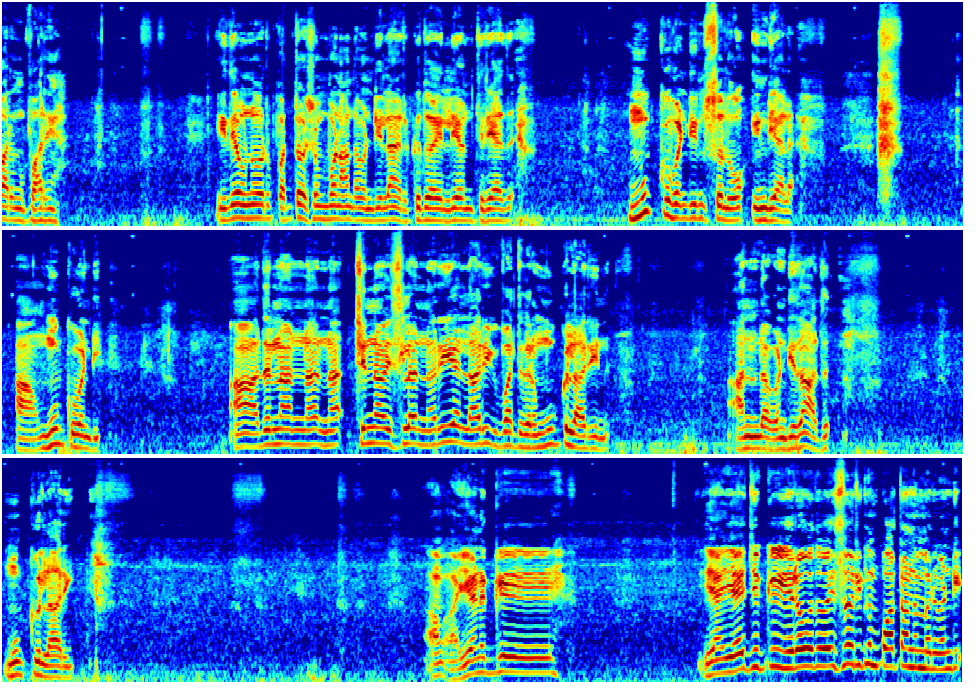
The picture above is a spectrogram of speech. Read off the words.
பாருங்கள் பாருங்கள் இதே இன்னும் ஒரு பத்து வருஷம் போனால் அந்த வண்டிலாம் இருக்குதோ இல்லையோன்னு தெரியாது. மூக்கு வண்டின்னு சொல்லுவோம் இந்தியாவில் ஆ மூக்கு வண்டி. ஆ அது நான் சின்ன வயசில் நிறைய லாரிக்கு பார்த்துக்கிறேன் மூக்கு லாரின்னு. அந்த வண்டி தான் அது. மூக்கு லாரி. ஆமாம் எனக்கு என் ஏஜுக்கு இருபது வயசு வரைக்கும் பார்த்தேன் அந்த மாதிரி வண்டி.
